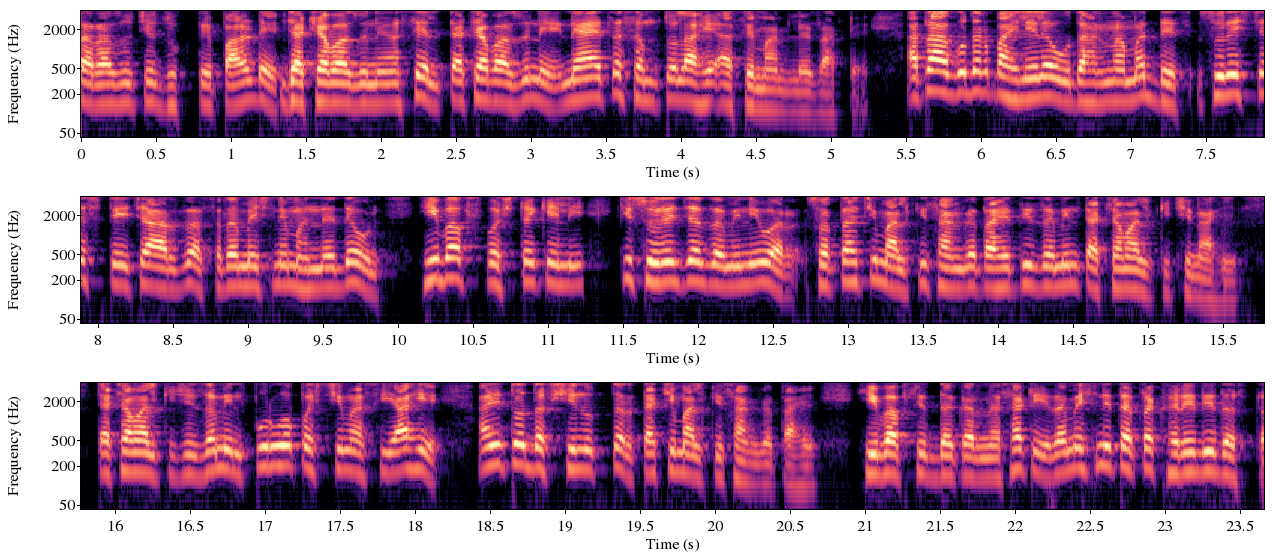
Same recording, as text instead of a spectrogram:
तराजूचे झुकते पारडे ज्याच्या बाजूने असेल त्याच्या बाजूने न्यायाचा समतोल आहे असे मानले जाते. आता अगोदर पाहिलेल्या उदाहरणामध्येच सुरेशच्या स्टेच्या अर्जास रमेशने म्हणणे देऊन ही बाब स्पष्ट केली की सुरेश ज्या जमिनीवर स्वतःची मालकी सांगत आहे ती जमीन त्याच्या मालकीची नाही. त्याच्या मालकीची जमीन पूर्व पश्चिम अशी आहे आणि तो दक्षिण उत्तर त्याची मालकी सांगत आहे. ही बाब सिद्ध करण्यासाठी रमेशने त्याचा खरेदी दस्त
